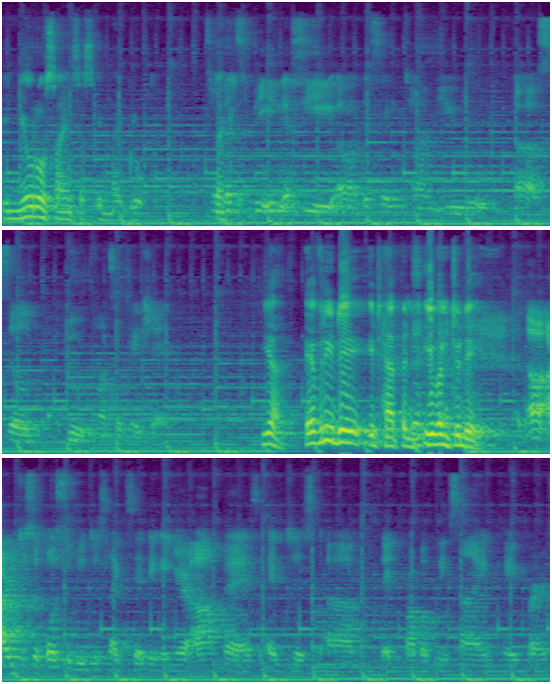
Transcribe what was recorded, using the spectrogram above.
in Neurosciences in my group. So Thank that's being a CEO at the same time you uh, still do consultation. Yeah, every day it happens, even today. Uh, aren't you supposed to be just like sitting in your office and just um, like probably sign papers?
